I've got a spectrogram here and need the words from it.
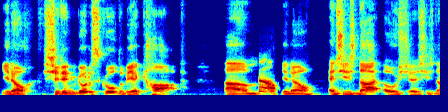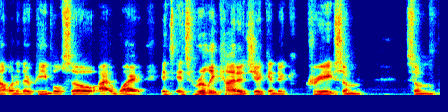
you know, she didn't go to school to be a cop um no. you know and she's not osha she's not one of their people so i why it's it's really kind of chicken to create some some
